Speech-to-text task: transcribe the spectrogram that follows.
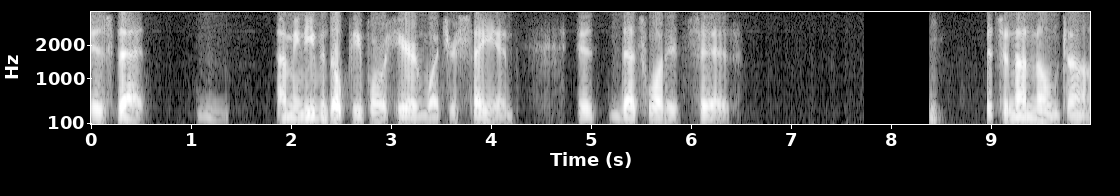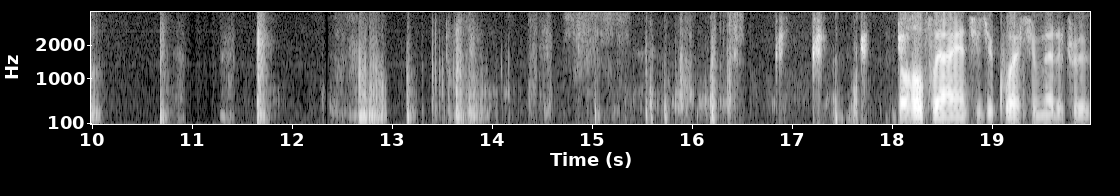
is that. I mean, even though people are hearing what you're saying, it that's what it says. It's an unknown tongue. So hopefully I answered your question, Metatruth.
